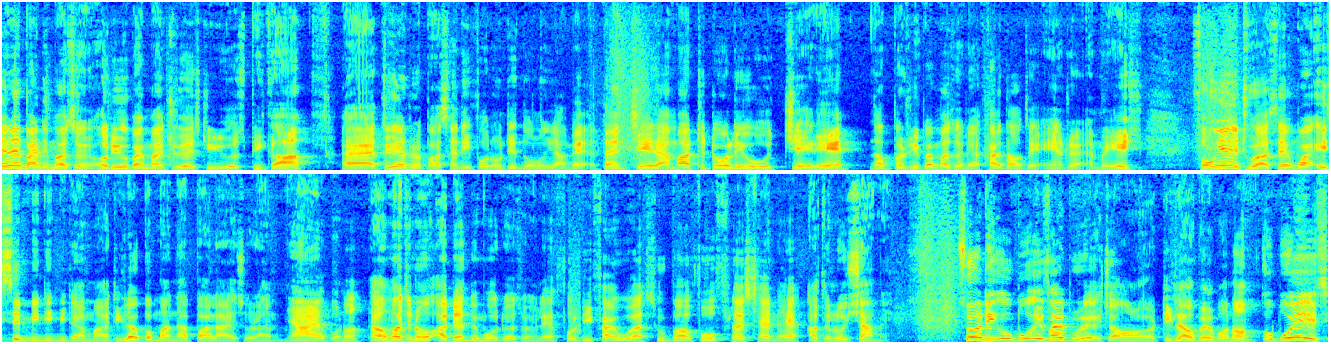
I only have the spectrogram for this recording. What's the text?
ကျန်တဲ့ဘိုင်းတွေမှာဆိုရင် audio ဘိုင်းမှာ dual stereo speaker အဲ300%ဒီ volume တင်သုံးလို့ရမယ်အတန်ကျယ်တာမှတော်တော်လေးကိုကျယ်တယ်နောက် battery ဘိုင်းမှာဆိုရင်5800 mAh ဖုန်းရဲ့အထူက7.86 mm မှာဒီလောက်ပမာဏပါလာရဲဆိုတာများတယ်ပေါ့နော်ဒါမှမဟုတ်ကျွန်တော်အပြန်သွင်းဖို့အတွက်ဆိုရင်လည်း45 watt super volt flash charge နဲ့အသွင်းလို့ရမယ် ဆိုတော့ဒီ Oppo A5 Pro ရဲ့အကြောင်းကတော့ဒီလောက်ပဲပေါ့နော် Oppo ရဲ့ AC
